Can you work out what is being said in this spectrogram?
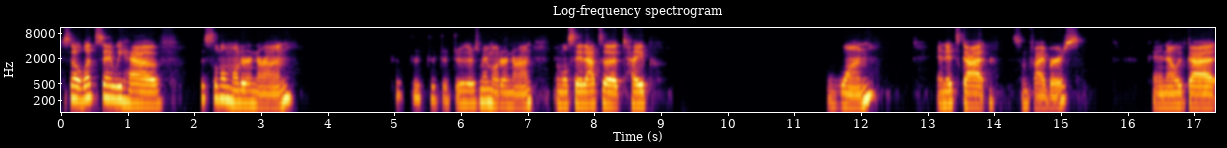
so let's say we have this little motor neuron. There's my motor neuron, and we'll say that's a type one, and it's got some fibers. Okay, now we've got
